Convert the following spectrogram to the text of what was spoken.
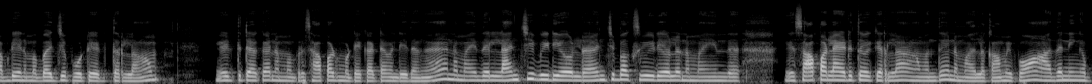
அப்படியே நம்ம பஜ்ஜி போட்டு எடுத்துடலாம். எடுத்துட்டாக்கா நம்ம அப்புறம் சாப்பாடு மூட்டையை கட்ட வேண்டியதாங்க நம்ம இது லஞ்சு வீடியோவில் லஞ்ச் பாக்ஸ் வீடியோவில் நம்ம இந்த சாப்பாடெலாம் எடுத்து வைக்கிறலாம் வந்து நம்ம அதில் காமிப்போம். அதை நீங்கள்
